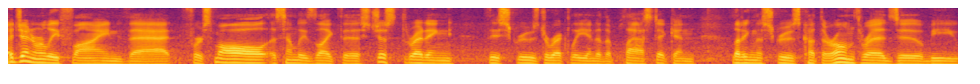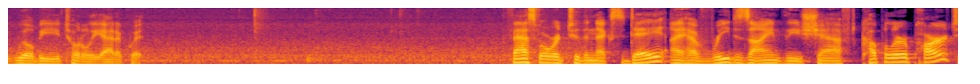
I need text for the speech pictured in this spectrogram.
I generally find that for small assemblies like this, just threading the screws directly into the plastic and letting the screws cut their own threads will be, will be totally adequate. Fast forward to the next day, I have redesigned the shaft coupler part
